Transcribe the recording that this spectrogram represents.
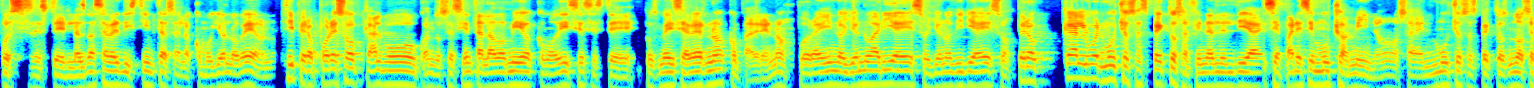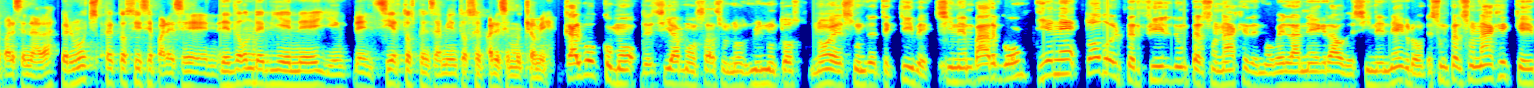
pues este, las vas a ver distintas a lo como yo lo veo, ¿no? Sí, pero por eso Calvo, cuando se sienta al lado mío, como dices, este, pues me dice, a ver, no, compadre, no, por ahí no, yo no haría eso, yo no diría eso. Pero Calvo en muchos aspectos al final del día se parece mucho a mí, ¿no? O sea, en muchos aspectos no se parece nada, pero en muchos aspectos sí se parece en de dónde viene y en, en ciertos pensamientos se parece mucho a mí. Calvo, como decíamos hace unos minutos, no es un detective. Sin embargo, tiene todo el perfil de un personaje de novela negra o de cine negro. Es un personaje que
